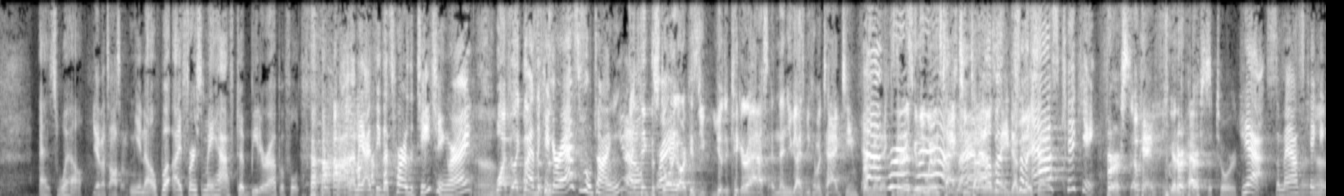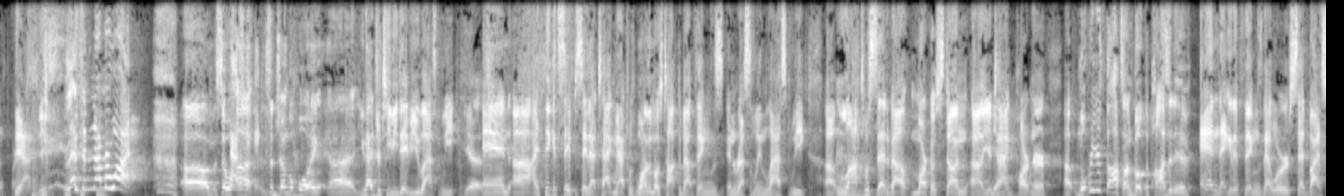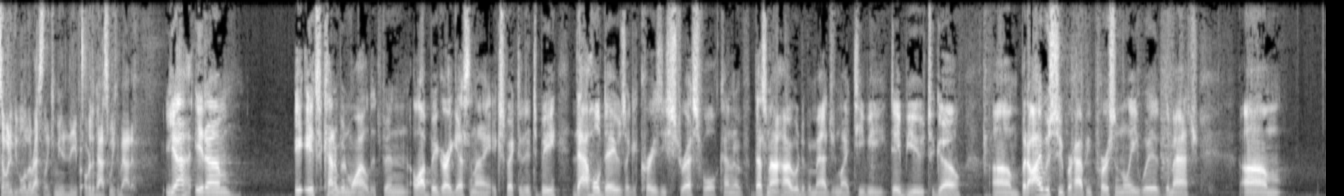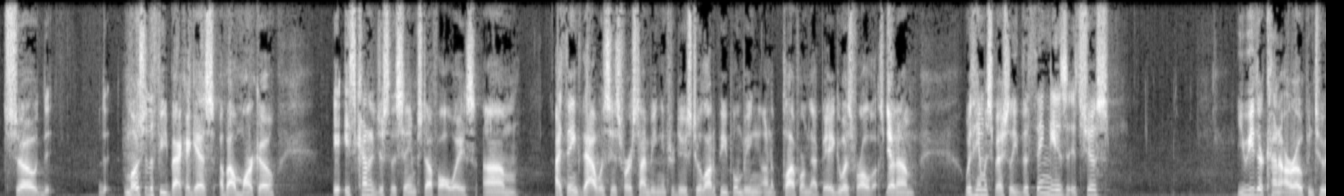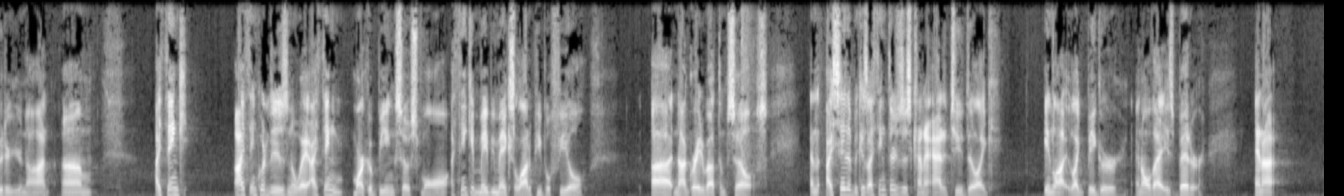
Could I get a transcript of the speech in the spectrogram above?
as well. Yeah, that's awesome. You know, but I first may have to beat her up a full, full time. I mean, I think that's part of the teaching, right? Well, I feel like the, I have to the- kick her ass full time. You know, I think the story right? arc is you, you have to kick her ass, and then you guys become a tag team for a minute because there is going to be women's tag team titles know, in but AEW. Some they ass kicking. First, okay. You got to pass the torch. Yeah, some ass kicking. first. Yeah. Lesson number one. Um, so, uh, so Jungle Boy, uh, you had your TV debut last week, Yes. and uh, I think it's safe to say that tag match was one of the most talked about things in wrestling last week. Uh, lots was said about Marko Stunt, uh, your Yeah. tag partner. Uh, what were your thoughts on both the positive and negative things that were said by so many people in the wrestling community over the past week about it? Yeah, it um, it, it's kind of been wild. It's been a lot bigger, I guess, than I expected it to be. That whole day was like a crazy, stressful kind of. That's not how I would have imagined my TV debut to go. Um, but I was super happy personally with the match. Um, so the, the, most of the feedback, I guess, about Marko, it, it's kind of just the same stuff always. Um, I think that was his first time being introduced to a lot of people and being on a platform that big. It was for all of us, but um, with him especially, the thing is, it's just you either kind of are open to it or you're not. Um, I think. I think what it is in a way, I think Marko being so small, I think it maybe makes a lot of people feel uh, not great about themselves. And I say that because I think there's this kind of attitude that like in li- like bigger and all that is better. And I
